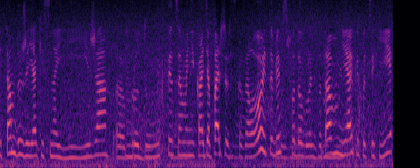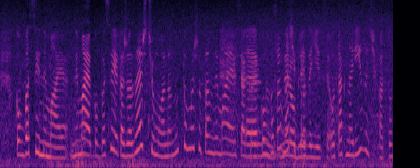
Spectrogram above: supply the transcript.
І там дуже якісна їжа, е, продукти. Це мені Катя перше сказала. Ой, тобі сподобалось, бо там ніяких оцих є. Ковбаси немає. Немає ковбаси. Я кажу, а знаєш чому? Вона ну тому що там немає всякої Е, ну, Ковбаса не значить продається. Отак нарізочка, то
